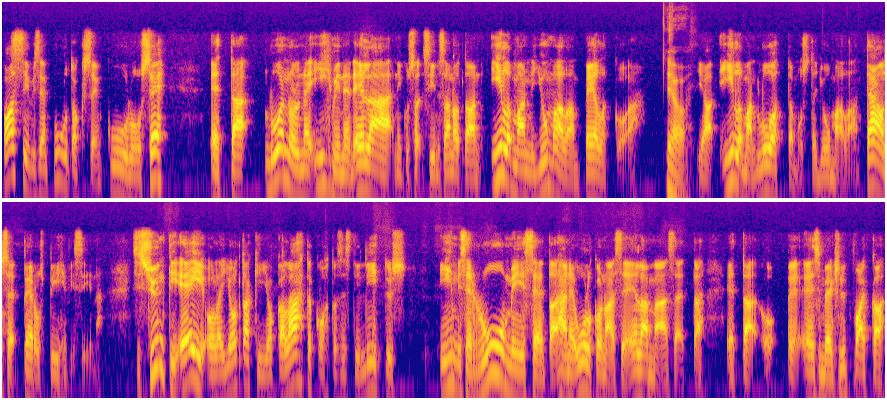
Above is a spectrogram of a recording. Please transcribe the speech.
passiiviseen puutokseen kuuluu se, että luonnollinen ihminen elää, niin kuin siinä sanotaan, ilman Jumalan pelkoa Joo. ja ilman luottamusta Jumalaan. Tämä on se peruspihvi siinä. Siis synti ei ole jotakin, joka lähtökohtaisesti liittyisi ihmisen ruumiiseen tai hänen ulkonaiseen elämäänsä, että, että e, esimerkiksi nyt vaikka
